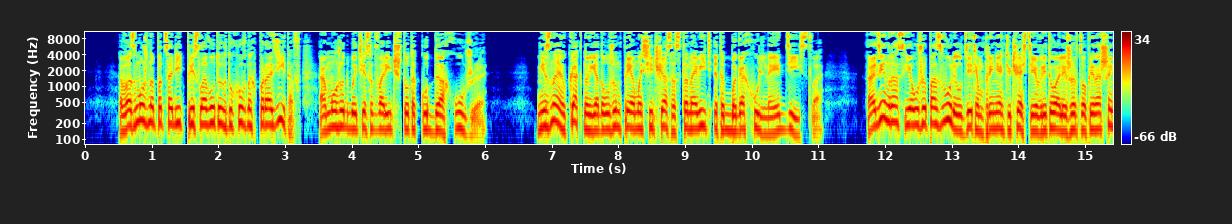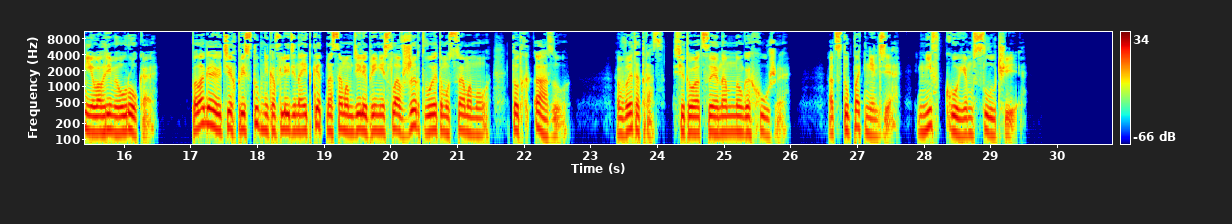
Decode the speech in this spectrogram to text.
Возможно, подсадить пресловутых духовных паразитов, а может быть и сотворить что-то куда хуже. Не знаю как, но я должен прямо сейчас остановить это богохульное действо. Один раз я уже позволил детям принять участие в ритуале жертвоприношения во время урока. Полагаю, тех преступников леди Найткэт на самом деле принесла в жертву этому самому Тотхазу. В этот раз ситуация намного хуже. Отступать нельзя. Ни в коем случае.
